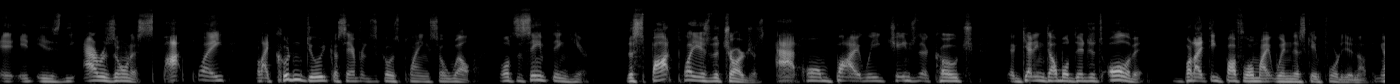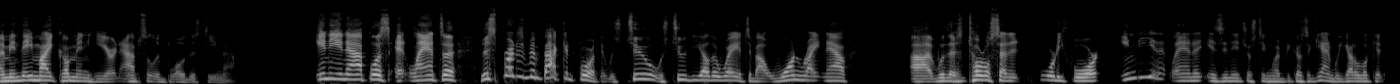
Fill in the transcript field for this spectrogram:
it, it is the Arizona spot play, but I couldn't do it because San Francisco is playing so well. Well, it's the same thing here. The spot play is the Chargers at home, bye week, change their coach, uh, getting double digits, all of it. But I think Buffalo might win this game 40 to nothing. I mean, they might come in here and absolutely blow this team out. Indianapolis, Atlanta. This spread has been back and forth. It was two, it was two the other way. It's about one right now uh, with a total set at 44. Indy and Atlanta is an interesting one because, again, we got to look at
